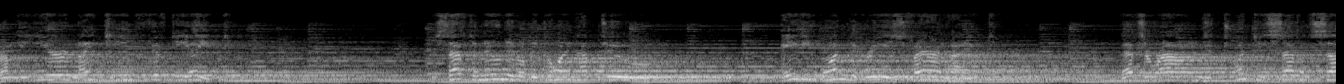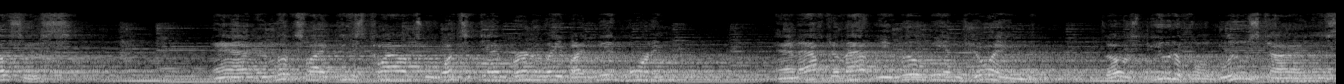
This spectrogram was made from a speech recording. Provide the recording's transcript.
From the year 1958. This afternoon it'll be going up to 81 degrees Fahrenheit. That's around 27 Celsius. And it looks like these clouds will once again burn away by mid-morning. And after that we will be enjoying those beautiful blue skies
